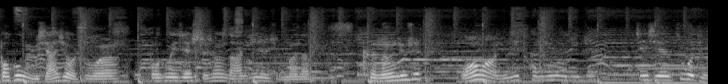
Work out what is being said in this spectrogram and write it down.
包括武侠小说，包括一些时尚杂志什么的，可能就是往往就是通过就是这些作品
